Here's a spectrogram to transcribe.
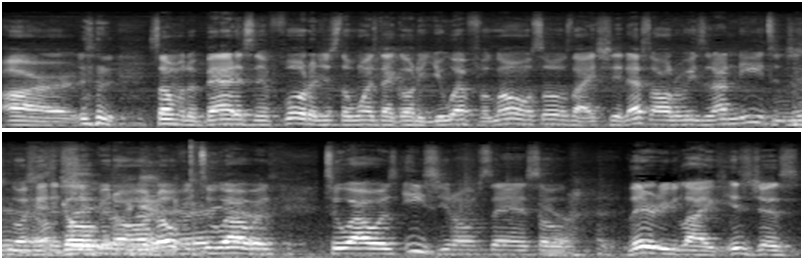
are some of the baddest in Florida, just the ones that go to UF alone. So it's like shit. That's all the reason I need to just go ahead and go. ship it on Yeah, over two hours, two hours east. You know what I'm saying? So Yeah. literally, like it's just.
